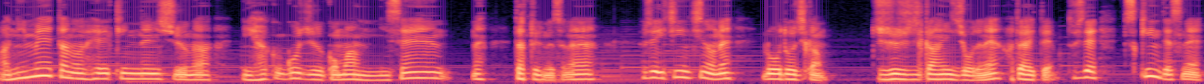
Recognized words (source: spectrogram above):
アニメーターの平均年収が255万2000円ね、だというんですよね。そして1日のね、労働時間、10時間以上でね、働いて、そして月にですね、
